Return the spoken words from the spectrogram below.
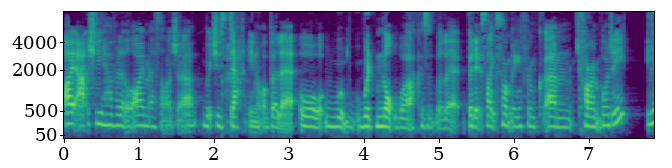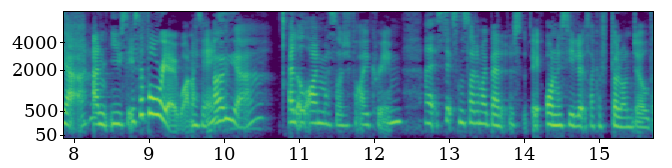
I actually have a little eye massager, which is definitely not a bullet or w- would not work as a bullet, but it's like something from um, Current Body. Yeah. And you see, it's a Foreo one, I think. Oh yeah. A little eye massager for eye cream, and it sits on the side of my bed. It, just- it honestly looks like a full on dildo.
